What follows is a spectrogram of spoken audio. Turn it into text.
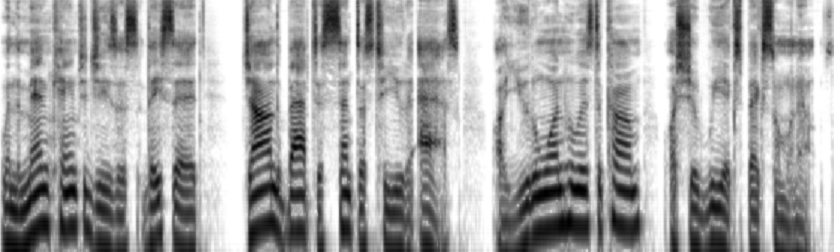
When the men came to Jesus, they said, John the Baptist sent us to you to ask, Are you the one who is to come, or should we expect someone else?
